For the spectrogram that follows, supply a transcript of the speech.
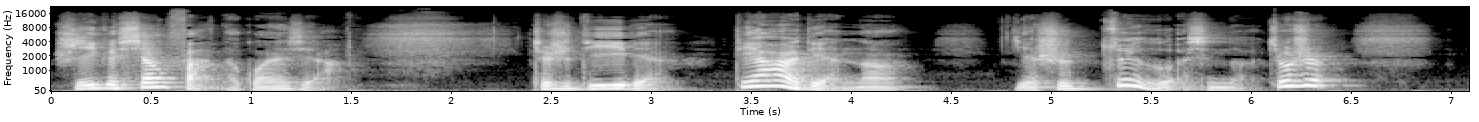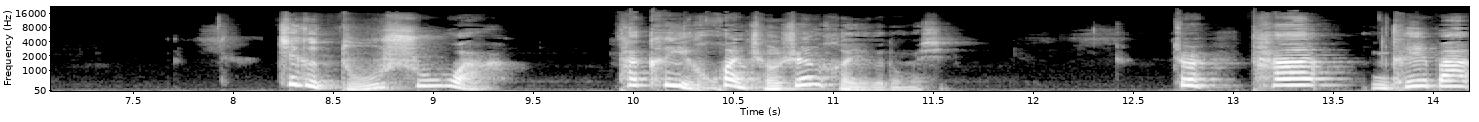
是一个相反的关系啊。这是第一点。第二点呢，也是最恶心的，就是这个读书啊，它可以换成任何一个东西，就是它，你可以把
